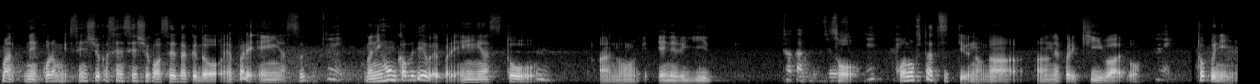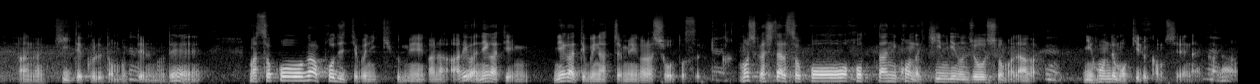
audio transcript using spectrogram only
まあね、これも先週か先々週か忘れたけどやっぱり円安、はい、まあ、日本株で言えばやっぱり円安と、うんあのエネルギー価格の上昇ね。この2つっていうのがあのやっぱりキーワード。はい。はい特にあの効いてくると思ってるので、まあ、そこがポジティブに効く銘柄あるいはネガティブネガティブになっちゃう銘柄をショートするとか、もしかしたらそこを発端に今度は金利の上昇まで上がる、日本でも起きるかもしれないから、うん。ま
